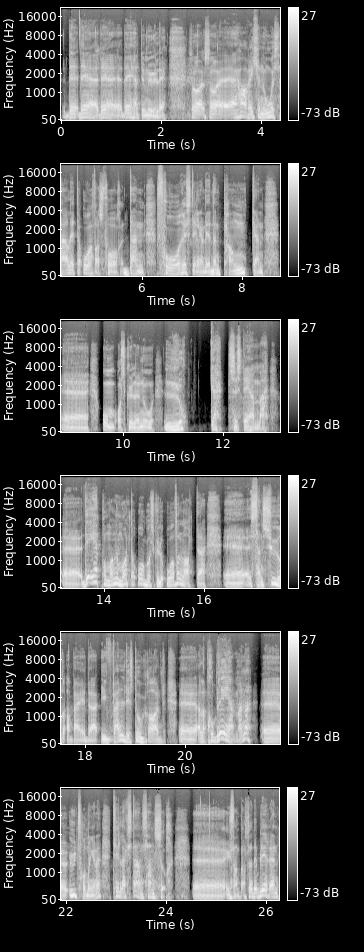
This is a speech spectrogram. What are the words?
Det, det, det, det er helt umulig. Så, så, jeg har ikke noe særlig til overs for den forestillingen, den tanken eh, om å skulle nå lukke systemet. Eh, det er på mange måter òg å skulle overlate eh, sensurarbeidet i veldig stor grad, eh, eller problemene, utfordringene, til ekstern sensor. Altså det blir en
